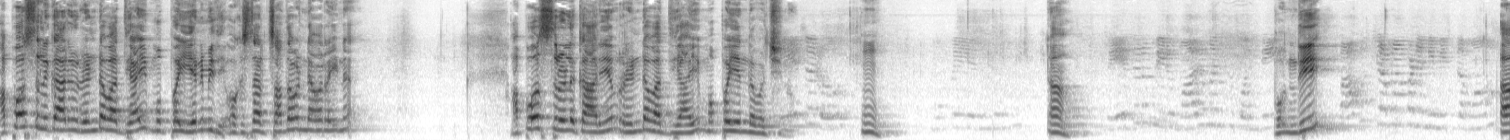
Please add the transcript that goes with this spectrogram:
అపోస్తుల గారు రెండవ అధ్యాయం ముప్పై ఎనిమిది. ఒకసారి చదవండి ఎవరైనా. అపోస్తుల కార్యం రెండవ అధ్యాయం ముప్పై ఎనిమిది వచ్చిన పొంది ఆ,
